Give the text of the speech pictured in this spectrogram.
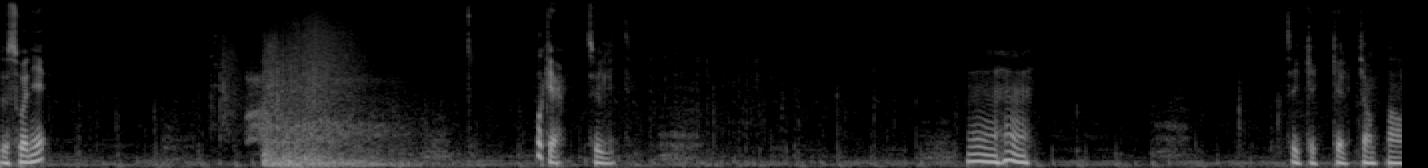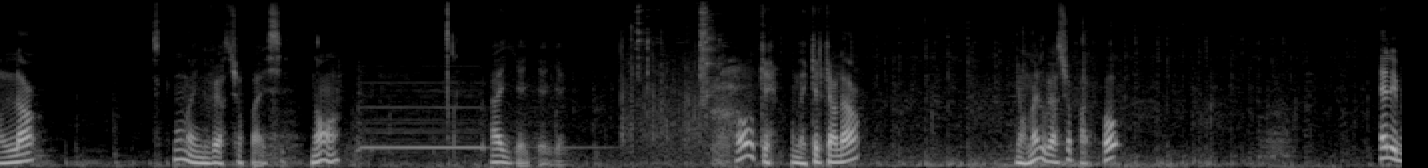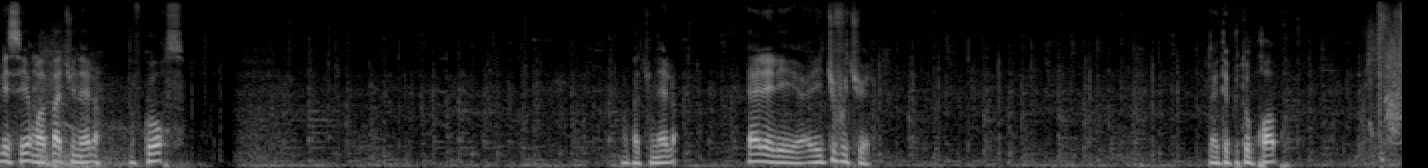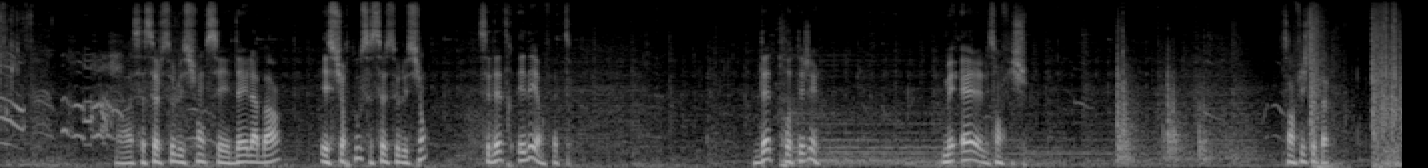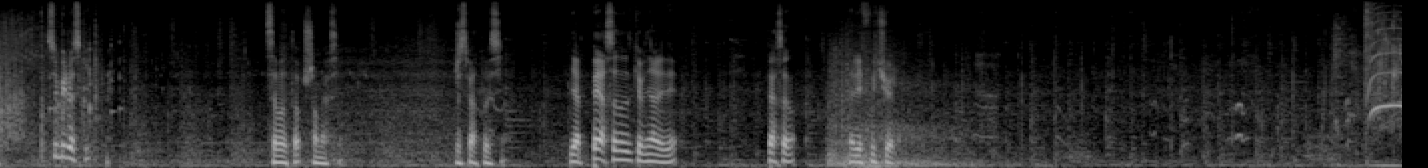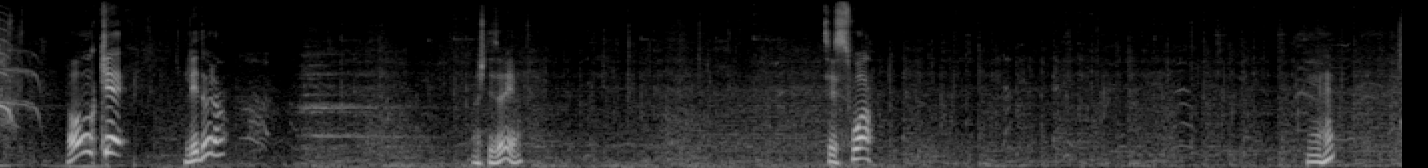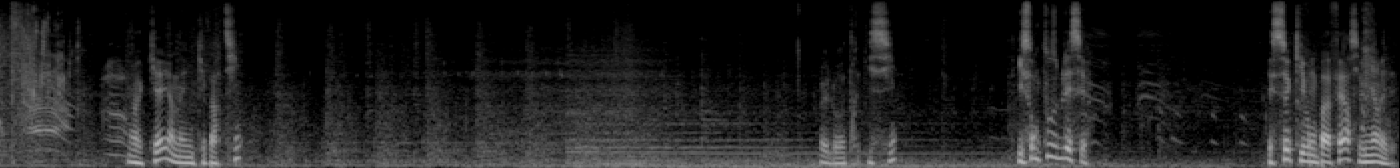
de soigner. C'est élite. Mhm. C'est qu'il quelqu'un par là. Est-ce qu'on a une ouverture par ici? Non, hein Aïe, aïe, aïe, aïe. Ok, on a quelqu'un là. Et on a l'ouverture par là. Oh Elle est blessée, on va pas tunnel, of course. On va pas tunnel. Elle, elle est, elle est tout foutue, elle. Elle était plutôt propre. sa seule solution, c'est d'aller là-bas. Et surtout, sa seule solution, c'est d'être aidé, en fait. D'être protégé. Mais elle, elle s'en fiche. S'en fiche total. Subiloski. Ça va top, je t'en remercie. J'espère toi aussi. Il n'y a personne d'autre qui va venir l'aider. Personne. Elle est foutue, elle. Ok Les deux, là ah, Je suis désolé. Hein. C'est soit Mhm. Ok, il y en a une qui est partie. Et l'autre ici. Ils sont tous blessés. Et ceux qui vont pas faire, c'est venir l'aider.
